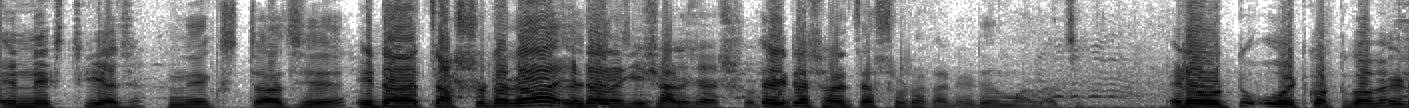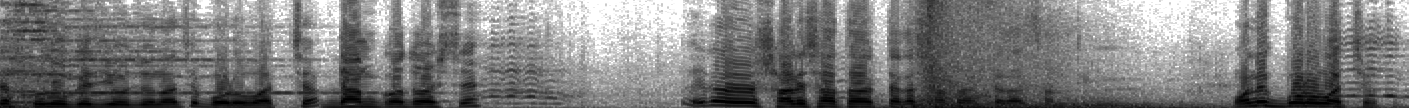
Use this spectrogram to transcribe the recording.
এর নেক্সট কি আছে? নেক্সট আছে। এটা চারশো টাকা এটা এটা- নাকি সাড়ে চারশো এইটা সাড়ে চারশো টাকা রেটের মাল আছে। এটা একটু ওয়েট করতে হবে এটা ষোলো কেজি ওজন আছে বড় বাচ্চা। দাম কত আসছে? এটা সাড়ে সাত হাজার টাকা সাত হাজার টাকা সামথিং অনেক বড় বাচ্চা তো।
